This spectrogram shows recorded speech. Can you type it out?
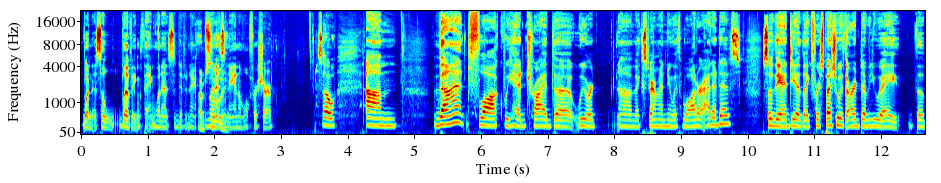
when it's a living thing when it's a different when it's an animal for sure. So um that flock we had tried the we were um, experimenting with water additives so the idea like for especially with rwa the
